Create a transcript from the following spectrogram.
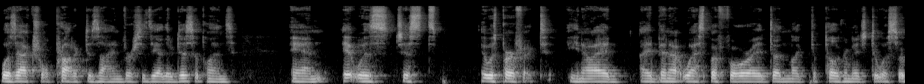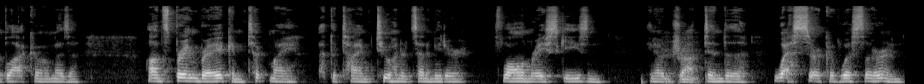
was actual product design versus the other disciplines and it was just it was perfect. You know, I had I had been out west before. I had done like the pilgrimage to Whistler Blackcomb as a on spring break, and took my at the time 200 centimeter slalom race skis, and you know mm-hmm. dropped into the west cirque of Whistler, and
